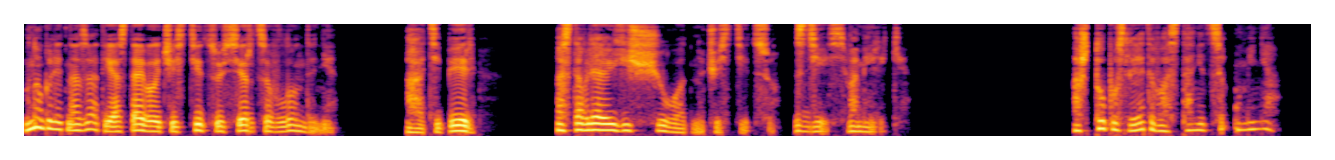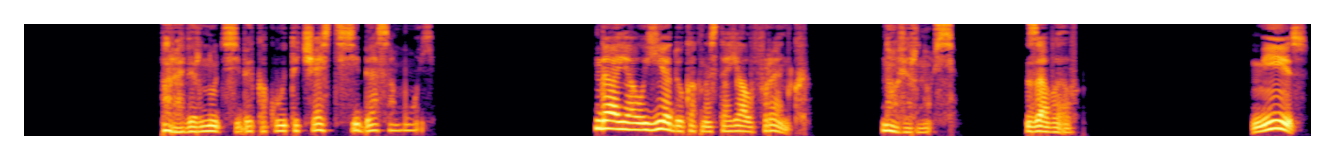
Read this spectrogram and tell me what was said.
Много лет назад я оставила частицу сердца в Лондоне, а теперь оставляю еще одну частицу здесь, в Америке. А что после этого останется у меня? Пора вернуть себе какую-то часть себя самой. Да, я уеду, как настоял Фрэнк, но вернусь. Завел. «Мисс»,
